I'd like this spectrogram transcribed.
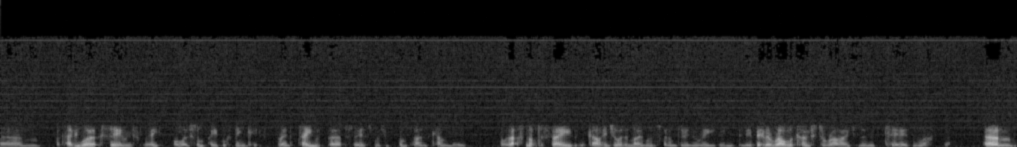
Um, I take work seriously, although some people think it's for entertainment purposes, which sometimes can be. But that's not to say that we can't enjoy the moments when I'm doing the reading. It can be a bit of a roller coaster ride, you know, with tears and laughter. Um,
